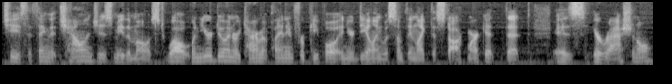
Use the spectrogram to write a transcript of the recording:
geez, the thing that challenges me the most. Well, when you're doing retirement planning for people and you're dealing with something like the stock market that is irrational,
